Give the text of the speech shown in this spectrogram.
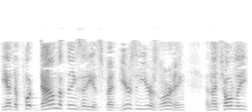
He had to put down the things that he had spent years and years learning and then totally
